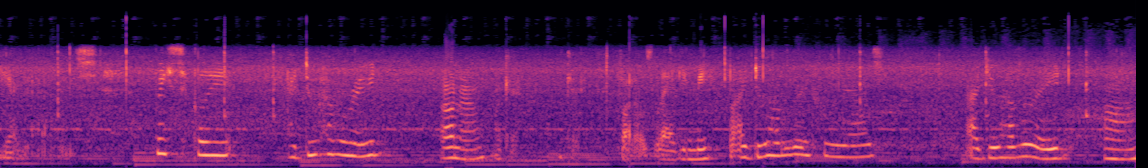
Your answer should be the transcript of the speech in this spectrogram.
yeah guys. Basically, I do have a raid. Oh no, okay. Thought I was lagging me, but I do have a raid for you guys. I do have a raid, um,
